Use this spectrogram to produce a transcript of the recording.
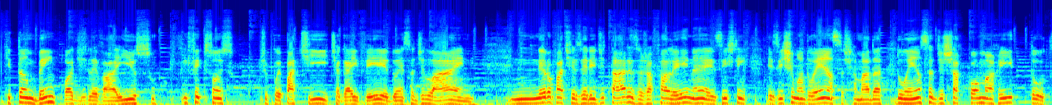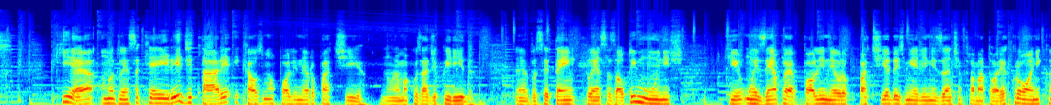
que também pode levar a isso. Infecções tipo hepatite, HIV, doença de Lyme, neuropatias hereditárias, eu já falei, né? Existem, existe uma doença chamada doença de Charcot-Marie-Tooth, que é uma doença que é hereditária e causa uma polineuropatia, não é uma coisa adquirida. Né? Você tem doenças autoimunes, que um exemplo é polineuropatia desmielinizante inflamatória crônica,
